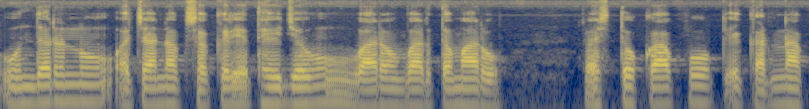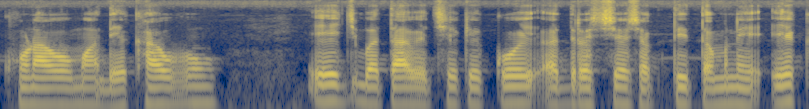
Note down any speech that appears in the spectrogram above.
ઉંદરનું અચાનક સક્રિય થઈ જવું, વારંવાર તમારો રસ્તો કાપવો કે ઘરના ખૂણાઓમાં દેખાવું એ જ બતાવે છે કે કોઈ અદૃશ્ય શક્તિ તમને એક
